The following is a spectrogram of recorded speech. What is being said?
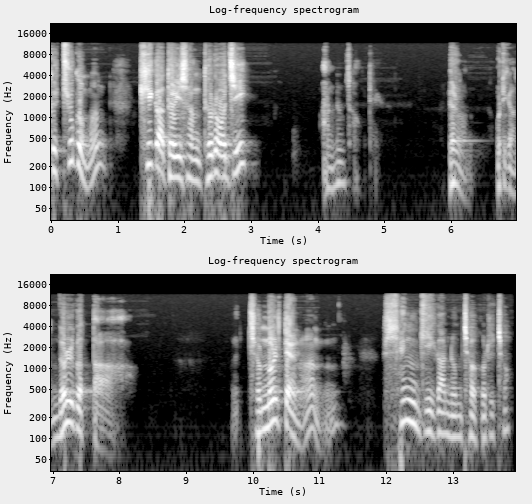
그 죽음은 기가 더 이상 들어오지 않는 상태예요. 여러분, 우리가 늙었다. 젊을 때는 생기가 넘쳐 그렇죠?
